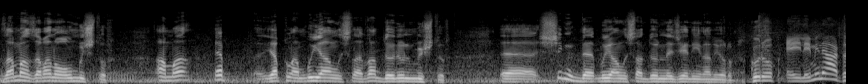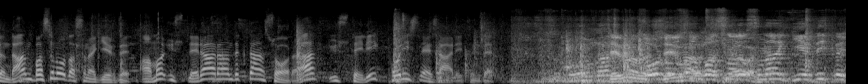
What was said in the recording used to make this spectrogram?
zaman zaman olmuştur. Ama hep yapılan bu yanlışlardan dönülmüştür. E, şimdi de bu yanlıştan dönüleceğine inanıyorum. Grup eylemin ardından basın odasına girdi. Ama üstleri arandıktan sonra üstelik polis nezaretinde. Devrim Hanım. Devrim Hanım. basın arasına girdik ve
